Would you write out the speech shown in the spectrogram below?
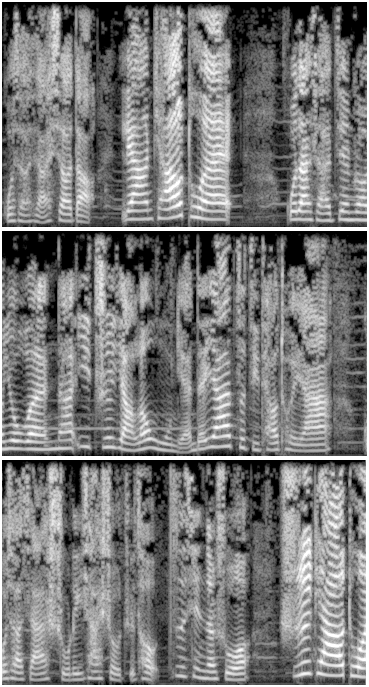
郭晓霞笑道：“两条腿。”郭大侠见状又问：“那一只养了五年的鸭子几条腿呀？”郭晓霞数了一下手指头，自信地说：“十条腿。”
